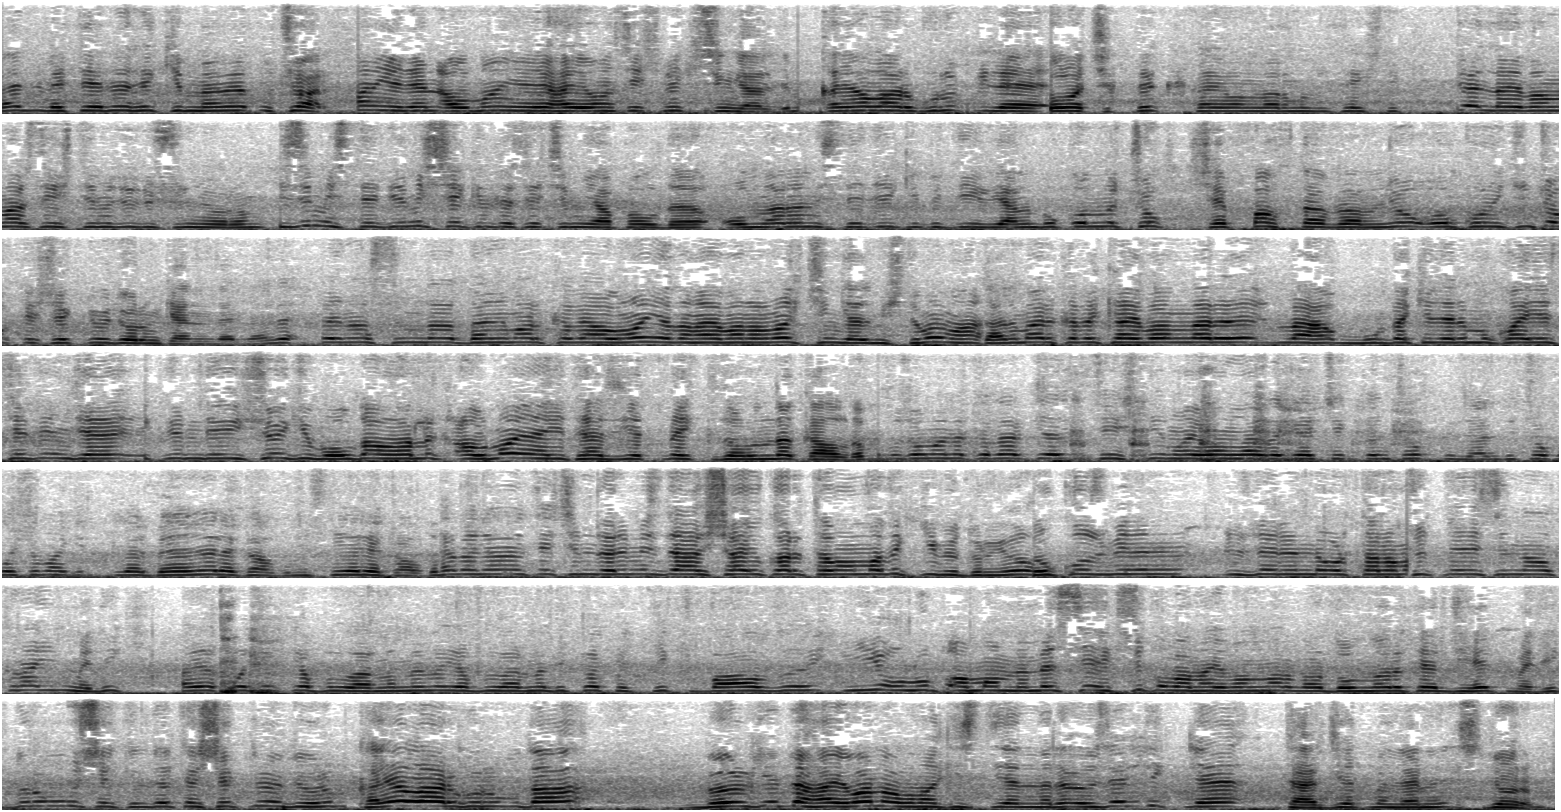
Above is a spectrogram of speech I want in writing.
Ben veteriner hekim Mehmet Uçar. Almanya'dan Almanya'ya hayvan seçmek için geldim. Kayalar grup ile yola çıktık. Hayvanlarımızı seçtik. Güzel hayvanlar seçtiğimizi düşünüyorum. Bizim istediğimiz şekilde seçim yapıldı. Onların istediği gibi değil. Yani bu konuda çok şeffaf davranılıyor. O konu için çok teşekkür ediyorum kendilerine de. Ben aslında Danimarka ve Almanya'dan hayvan almak için gelmiştim ama Danimarka'daki hayvanlarla buradakileri mukayese edince fikrim değişiyor gibi oldu. Ağırlık Almanya'yı tercih etmek zorunda kaldım. Bu zamana kadar seçtiğim hayvanlar da gerçekten çok güzeldi. Çok hoşuma gittiler. Beğenerek aldım, isteyerek aldım. Hemen hemen seçimlerimiz de aşağı yukarı tamamladık gibi duruyor. 9000'in üzerinde ortalama süt verisinin altına inmedik. Ayak bacak yapılarına, meme yapılarına dikkat ettik. Bazı iyi olup ama memesi eksik olan hayvanlar vardı. Onları tercih etmedik. Durum bu şekilde. Teşekkür ediyorum. Kayalar grubu da bölgede hayvan almak isteyenlere özellikle tercih etmelerini istiyorum.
